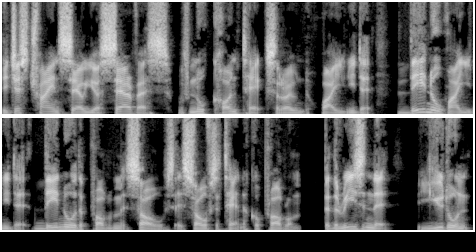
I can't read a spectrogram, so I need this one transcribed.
They just try and sell you a service with no context around why you need it. They know why you need it. They know the problem it solves. It solves a technical problem. But the reason that you don't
